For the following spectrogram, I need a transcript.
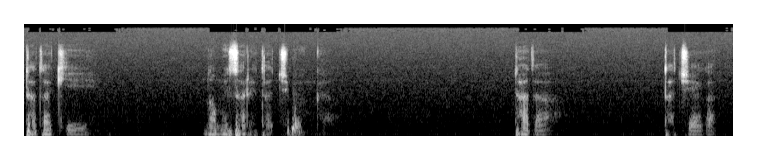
叩きのめされた自分がただ立ち上がって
